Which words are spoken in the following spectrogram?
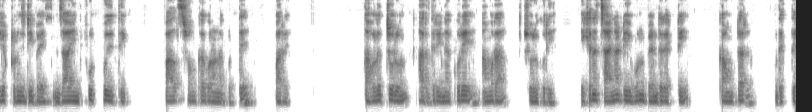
ইলেকট্রনিক্স ডিভাইস যা ইনপুট পদ্ধতিক পালস সংখ্যা গণনা করতে পারে। তাহলে চলুন আর দেরি না করে আমরা শুরু করি। এখানে চায়না ডিবন ব্যান্ডের একটি কাউন্টার দেখতে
